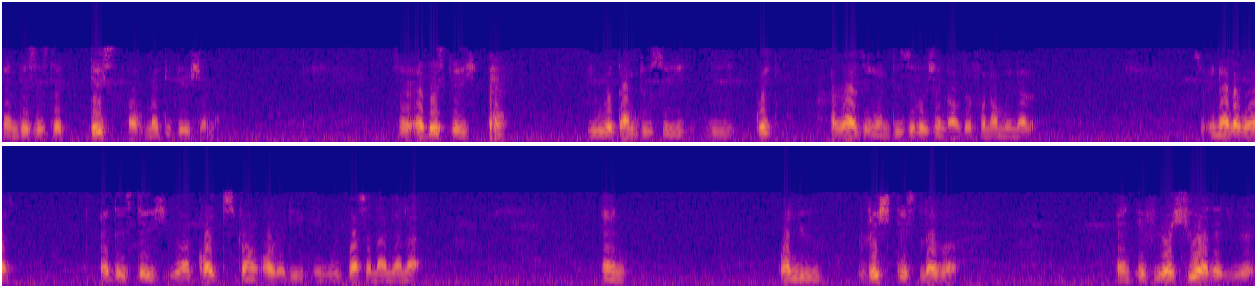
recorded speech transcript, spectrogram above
And this is the taste of meditation. So at this stage, you will come to see the quick arising and dissolution of the phenomena. So in other words, at this stage you are quite strong already in vipassana. And when you reach this level, and if you are sure that you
